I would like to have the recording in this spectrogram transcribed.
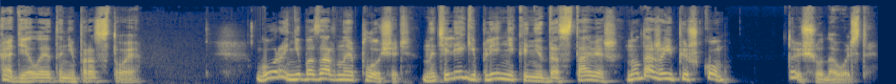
А дело это непростое. Горы не базарная площадь. На телеге пленника не доставишь, но даже и пешком. То еще удовольствие.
